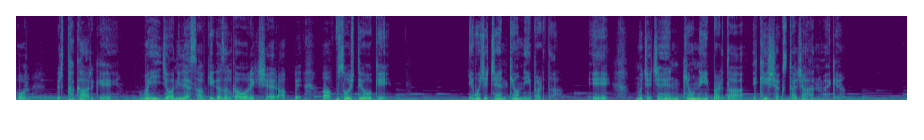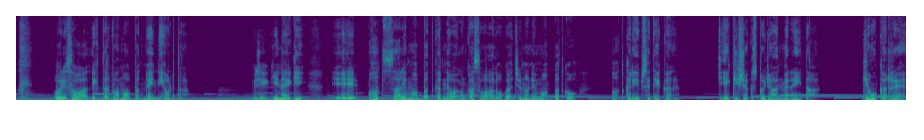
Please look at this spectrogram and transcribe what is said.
और फिर थक हार के, वही जॉन इलिया साहब की गज़ल का और एक शेर आप पे, आप सोचते हो कि ये मुझे चैन क्यों नहीं पड़ता? ये मुझे चैन क्यों नहीं पड़ता? एक ही शख्स था जहान में क्या? और ये सवाल एक तरफा मोहब्बत में ही नहीं उठता। मुझे यकीन है कि ये बहुत सारे मोहब्बत करने वालों का सवाल होगा जिन्होंने मोहब्बत को बहुत करीब से देखा है कि एक ही शख्स तो जहान में नहीं था। क्यों कर रहे हैं?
